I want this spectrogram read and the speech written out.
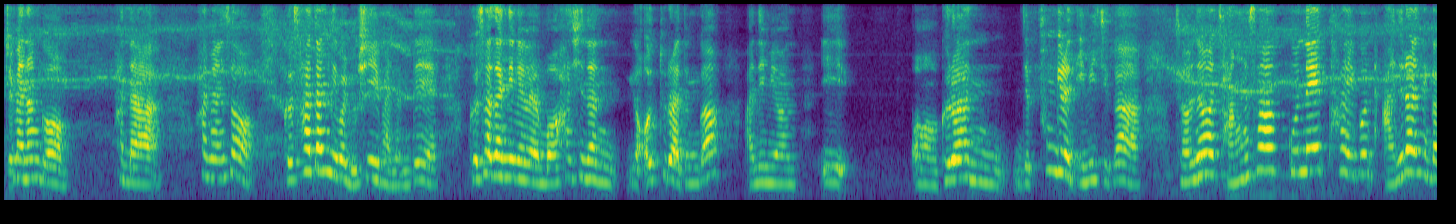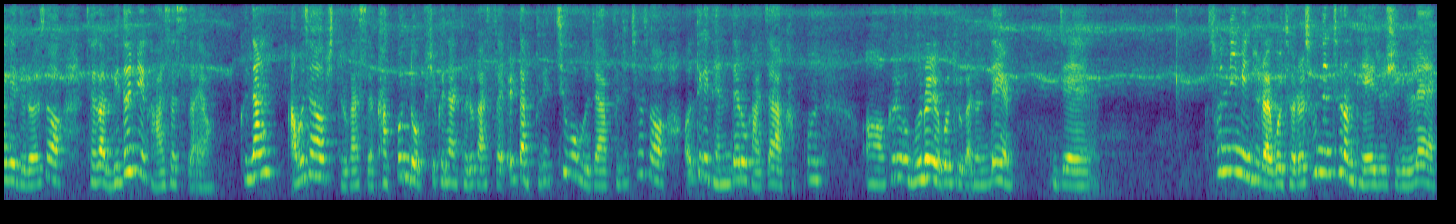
쪼매난 거 하나 하면서 그 사장님을 유심히 봤는데 그 사장님이 뭐 하시는 이 어투라든가 아니면 이 어, 그러한 이제 풍기는 이미지가 전혀 장사꾼의 타입은 아니라는 생각이 들어서 제가 믿음이 갔었어요. 그냥 아무 생각 없이 들어갔어요. 각본도 없이 그냥 들어갔어요. 일단 부딪히고 보자. 부딪혀서 어떻게 되는 대로 가자. 각본, 어, 그리고 문을 열고 들어갔는데, 이제, 손님인 줄 알고 저를 손님처럼 대해주시길래,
